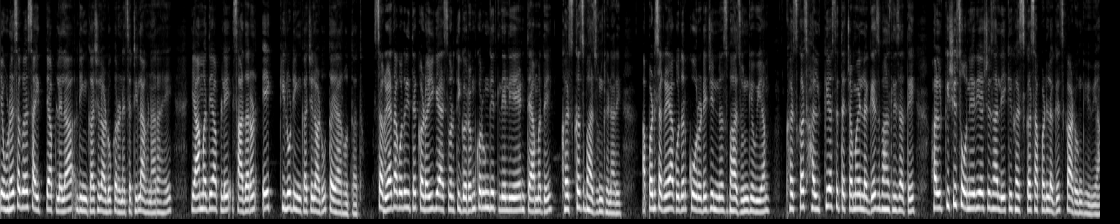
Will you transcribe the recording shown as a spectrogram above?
एवढं सगळं साहित्य आपल्याला डिंकाचे लाडू करण्यासाठी लागणार आहे. यामध्ये आपले साधारण एक किलो डिंकाचे लाडू तयार होतात. सगळ्यात अगोदर इथे कढई गॅसवरती गरम करून घेतलेली आहे आणि त्यामध्ये खसखस भाजून घेणार आहे. आपण सगळे अगोदर कोरडे जिन्नस भाजून घेऊया. खसखस हलकी असते त्याच्यामुळे लगेच भाजली जाते. हलकीशी सोनेरी अशी झाली की खसखस आपण लगेच काढून घेऊया.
